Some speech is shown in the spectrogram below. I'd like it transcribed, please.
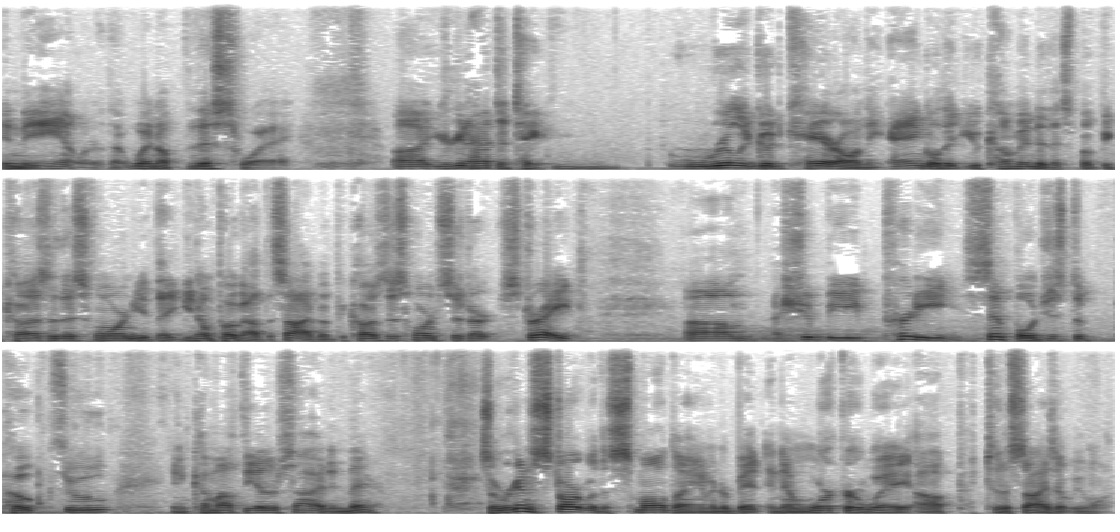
in the antler that went up this way. Uh, you're going to have to take really good care on the angle that you come into this. But because of this horn, you, that you don't poke out the side. But because this horn's straight, um, I should be pretty simple just to poke through and come out the other side in there. So we're going to start with a small diameter bit and then work our way up to the size that we want.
